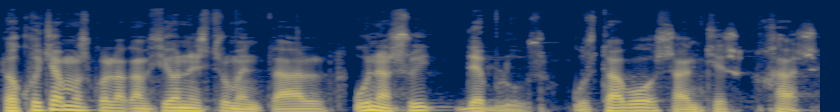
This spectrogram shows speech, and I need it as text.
Lo escuchamos con la canción instrumental Una suite de blues, Gustavo Sánchez Haas.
